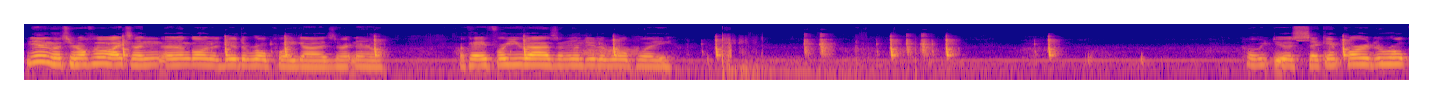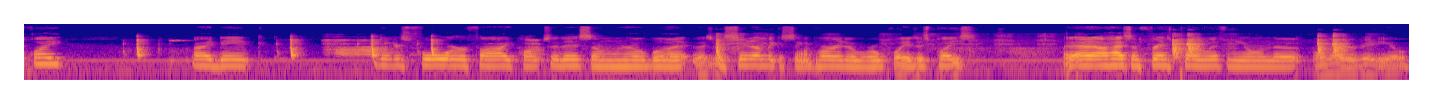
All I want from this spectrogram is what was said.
now I'm gonna turn off the lights and I'm, to do the role play, guys, right now. Okay, for you guys, I'm gonna do the role play. Probably do a second part of the role play. I think. I think there's four or five parts of this. I don't know, but as soon as I make a second part of the role play of this place. And I had some friends playing with me on the on the other video.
